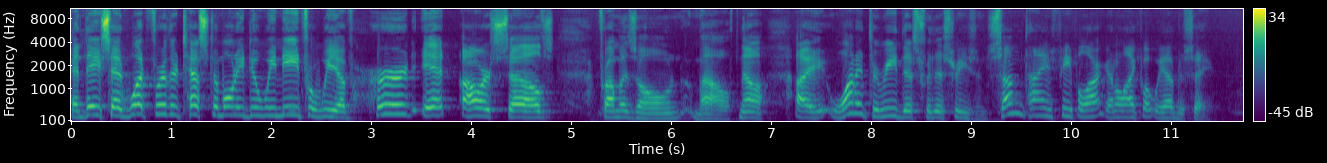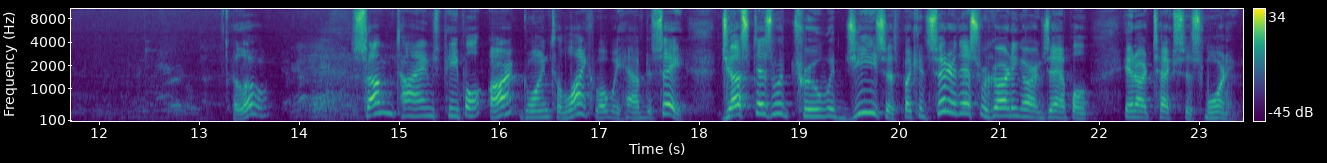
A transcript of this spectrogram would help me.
And they said, What further testimony do we need? For we have heard it ourselves from his own mouth. Now, I wanted to read this for this reason. Sometimes people aren't going to like what we have to say. Hello? Sometimes people aren't going to like what we have to say, just as was true with Jesus. But consider this regarding our example in our text this morning.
